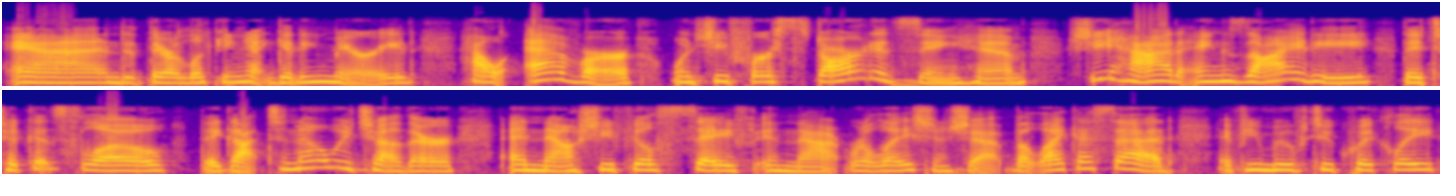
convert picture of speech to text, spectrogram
and they're looking at getting married. However, when she first started seeing him, she had anxiety. They took it slow, they got to know each other, and now she feels safe in that relationship. But like I said, if you move too quickly,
